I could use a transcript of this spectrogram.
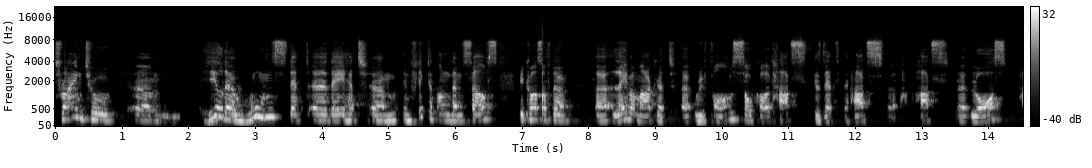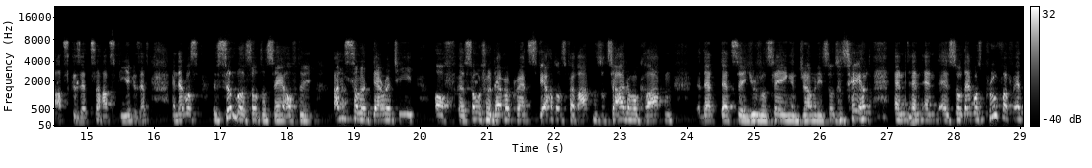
trying to um, heal their wounds that uh, they had um, inflicted on themselves because of the uh, labor market uh, reforms, so-called Hartz-Gesetz, Hartz, uh, Hartz uh, laws, Hartz-Gesetze, Hartz-IV-Gesetz, and that was a symbol, so to say, of the unsolidarity of uh, social democrats. Wer hat uns verraten? Sozialdemokraten. That that's a usual saying in Germany, so to say. And and and, and uh, so that was proof of it.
